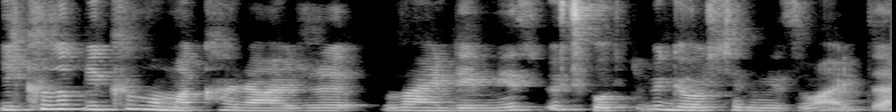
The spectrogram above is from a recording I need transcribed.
yıkılıp yıkılmama kararı verdiğimiz üç boyutlu bir görselimiz vardı.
